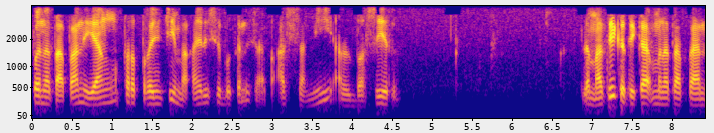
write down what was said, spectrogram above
Penetapan yang terperinci makanya disebutkan di apa? As-sami al-basir. Dalam arti ketika menetapkan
